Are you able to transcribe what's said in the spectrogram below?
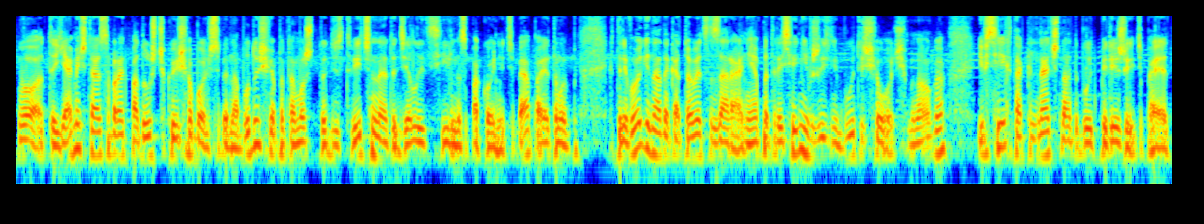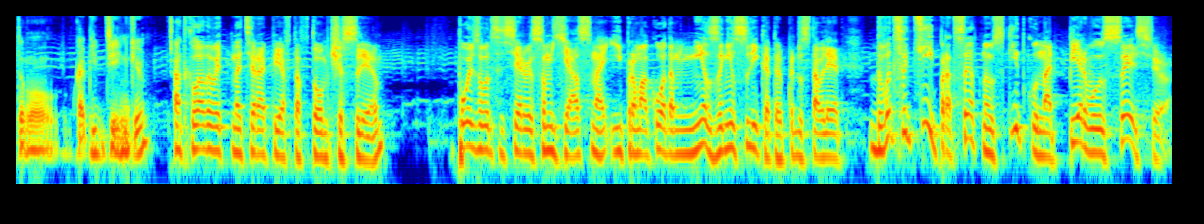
Вот. И я мечтаю собрать подушечку еще больше себе на будущее, потому что действительно это делает сильно спокойнее тебя, поэтому к тревоге надо готовиться заранее. Потрясений в жизни будет еще очень много, и все их так или иначе надо будет пережить. Поэтому копить деньги. Откладывать на терапевта в том числе пользоваться сервисом Ясно и промокодом не занесли, который предоставляет 20% скидку на первую сессию.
